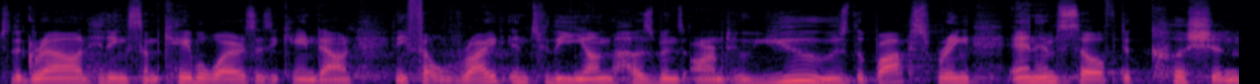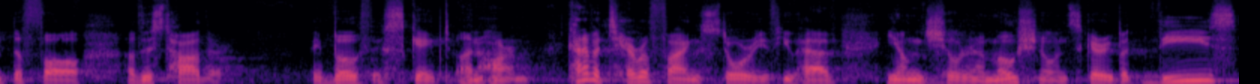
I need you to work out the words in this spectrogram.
to the ground, hitting some cable wires as he came down, and he fell right into the young husband's arms who used the box spring and himself to cushion the fall of this toddler. They both escaped unharmed. Kind of a terrifying story if you have young children, emotional and scary, but these,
